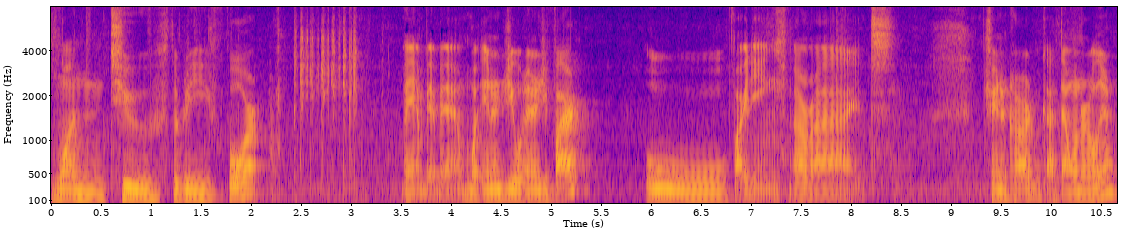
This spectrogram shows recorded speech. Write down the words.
one, two, three, four. Bam, bam, bam. What energy? What energy? Fire. Ooh, fighting. All right. Trainer card, got that one earlier.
